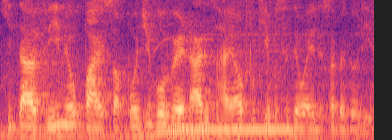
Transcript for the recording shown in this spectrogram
que Davi, meu pai, só pôde governar Israel porque você deu a ele sabedoria.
